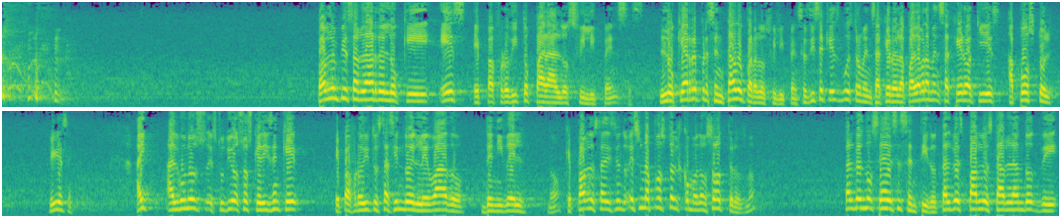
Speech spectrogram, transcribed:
Pablo empieza a hablar de lo que es Epafrodito para los filipenses, lo que ha representado para los filipenses. Dice que es vuestro mensajero. La palabra mensajero aquí es apóstol. Fíjese. Hay algunos estudiosos que dicen que Epafrodito está siendo elevado de nivel, ¿no? Que Pablo está diciendo, es un apóstol como nosotros, ¿no? Tal vez no sea ese sentido, tal vez Pablo está hablando de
